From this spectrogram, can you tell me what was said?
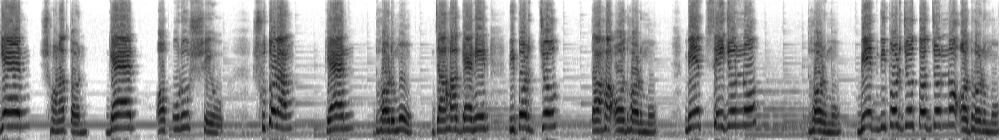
জ্ঞান সনাতন, জ্ঞান অপরুষেয়। সুতরাং জ্ঞান ধর্ম। যাহা জ্ঞানের বিপর্য তাহা অধর্ম। বেদ সেই জন্য ধর্ম। বেদ বিপর্য তজ্জন্য অধর্ম।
